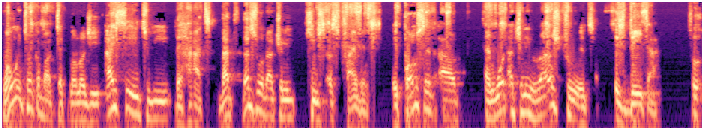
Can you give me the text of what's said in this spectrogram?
when we talk about technology, I see it to be the heart. That that's what actually keeps us thriving. It pumps it out, and what actually runs through it is data. So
